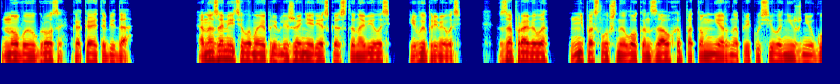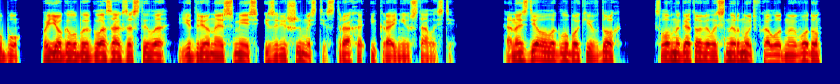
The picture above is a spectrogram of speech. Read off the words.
новые угрозы, какая-то беда. Она заметила мое приближение, резко остановилась и выпрямилась. Заправила непослушный локон за ухо, потом нервно прикусила нижнюю губу. В ее голубых глазах застыла ядреная смесь из решимости, страха и крайней усталости. Она сделала глубокий вдох, словно готовилась нырнуть в холодную воду,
